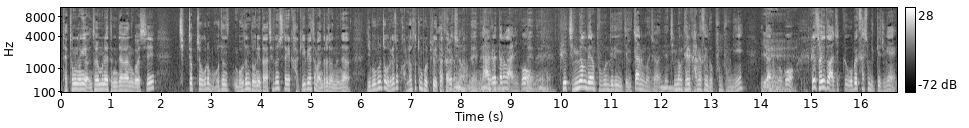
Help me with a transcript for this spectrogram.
대통령의 연설문에 등장한 것이 직접적으로 모든 모든 돈이 다 최순실에게 가기 위해서 만들어졌느냐 이 부분은 좀 우리가 좀 걸러서 좀 볼 필요 있다 그렇죠. 생각합니다. 네네. 다 그랬다는 건 아니고 네네네. 그게 증명되는 부분들이 이제 있다는 거죠. 이제 증명될 가능성이 높은 부분이 있다는 예. 거고. 그래서 저희도 아직 그 546개 중에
